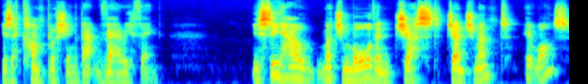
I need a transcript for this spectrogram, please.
is accomplishing that very thing. You see how much more than just judgment it was?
